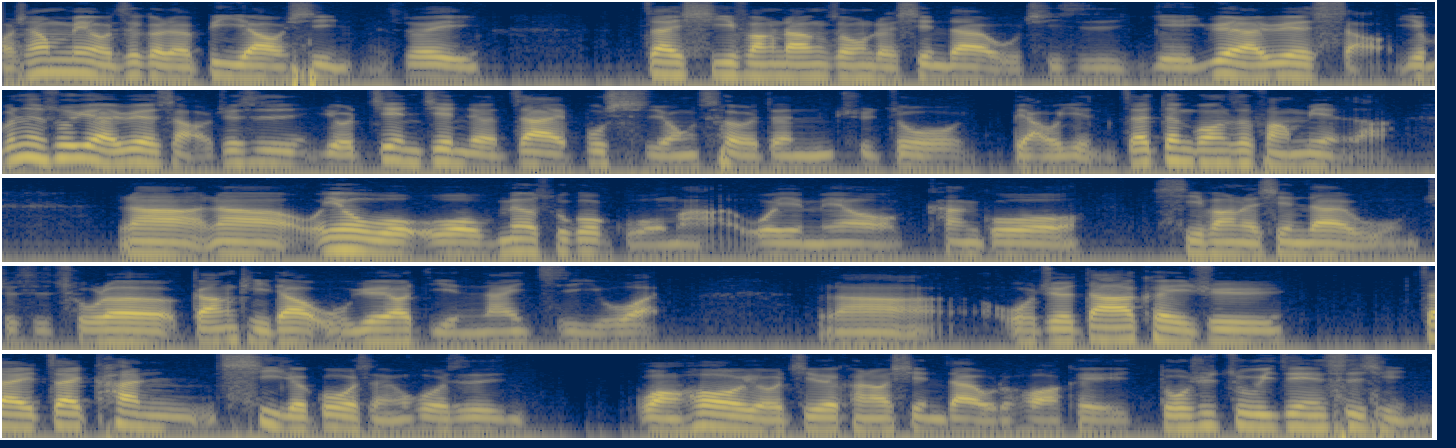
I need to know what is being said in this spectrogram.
好像没有这个的必要性。所以在西方当中的现代舞其实也越来越少，也不能说越来越少，就是有渐渐的在不使用侧灯去做表演，在灯光这方面啦。那那因为我我没有出过国嘛，我也没有看过西方的现代舞，就是除了刚提到五月要演那一支以外，那我觉得大家可以去。在在看戏的过程，或者是往后有机会看到现代舞的话，可以多去注意这件事情。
